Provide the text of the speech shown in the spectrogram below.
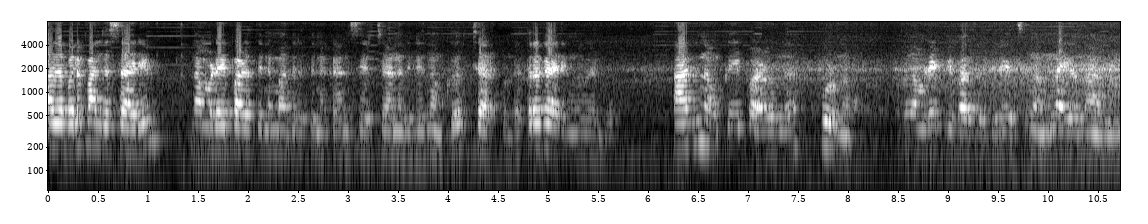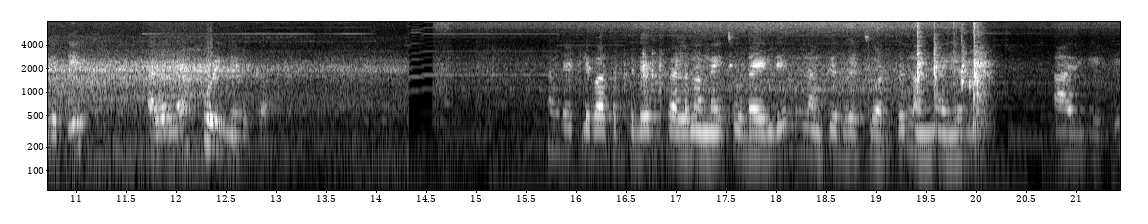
അതേപോലെ പഞ്ചസാരയും നമ്മുടെ ഈ പഴത്തിന്റെ മധുരത്തിനൊക്കെ അനുസരിച്ചാണ് ഇതിൽ നമുക്ക് ചേർക്കേണ്ടത് എത്ര കാര്യങ്ങൾ വേണ്ടത് ആദ്യം നമുക്ക് ഈ പഴം ഒന്ന് പുഴുങ്ങണം. അപ്പോൾ നമ്മുടെ ഇഡ്ഡി പാത്രത്തിൽ വെച്ച് നന്നായി ഒന്ന് ആവി കയറ്റി അതൊന്ന് പുഴുങ്ങിയെടുക്കാം. നമ്മുടെ ഇഡ്ഡലി പാത്രത്തിൽ വെള്ളം നന്നായി ചൂടായിട്ട് നമുക്ക് ഇത് വെച്ച് കൊടുത്ത് നന്നായി ഒന്ന് ആവി കയറ്റി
